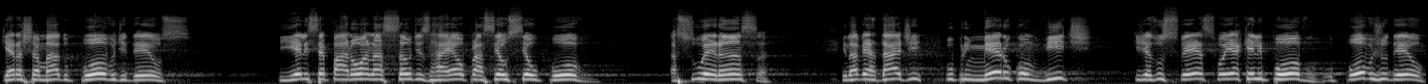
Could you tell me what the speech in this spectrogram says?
que era chamado povo de Deus. E ele separou a nação de Israel para ser o seu povo, a sua herança. E na verdade, o primeiro convite que Jesus fez foi aquele povo, o povo judeu.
